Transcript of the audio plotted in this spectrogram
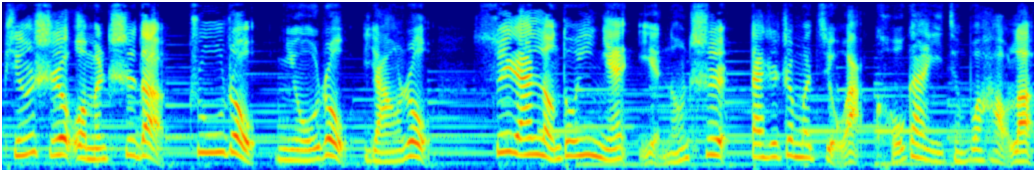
平时我们吃的猪肉、牛肉、羊肉，虽然冷冻一年也能吃，但是这么久啊，口感已经不好了。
